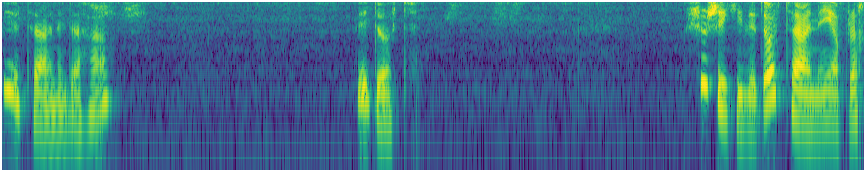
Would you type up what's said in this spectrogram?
bir tane daha. Ve 4 şu şekilde 4 tane yaprak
